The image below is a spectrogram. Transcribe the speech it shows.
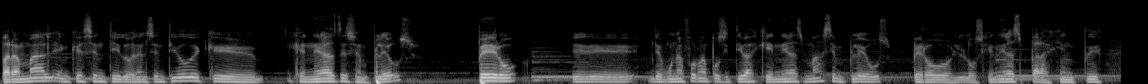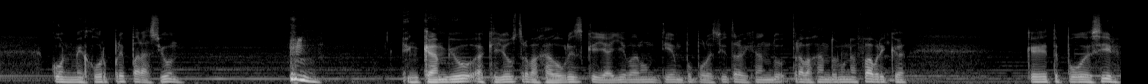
Para mal, ¿en qué sentido? En el sentido de que generas desempleos, pero eh, de una forma positiva generas más empleos, pero los generas para gente con mejor preparación. en cambio, aquellos trabajadores que ya llevaron tiempo por estar trabajando, trabajando en una fábrica, ¿qué te puedo decir?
